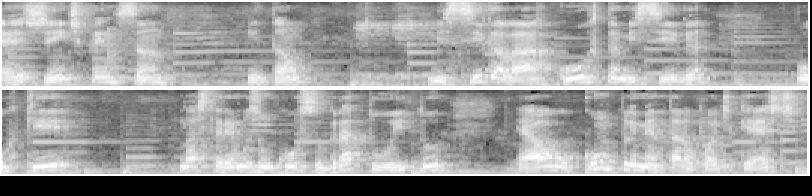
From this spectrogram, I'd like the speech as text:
é Gente Pensando, então me siga lá, curta, me siga, porque nós teremos um curso gratuito é algo complementar ao podcast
